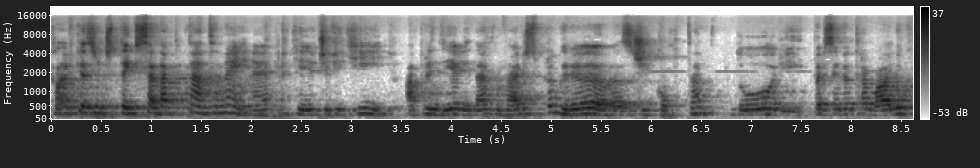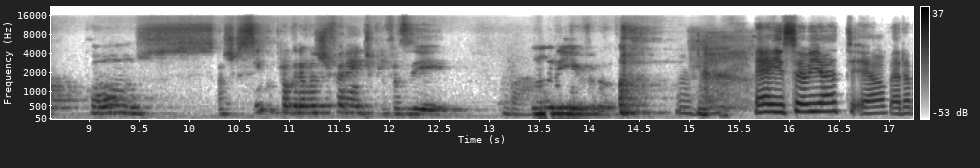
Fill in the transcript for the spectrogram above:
claro que a gente tem que se adaptar também, né? Porque eu tive que aprender a lidar com vários programas de computador e, por exemplo, eu trabalho com uns, acho que cinco programas diferentes para fazer um livro. Uhum. É isso, eu ia. É, era,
